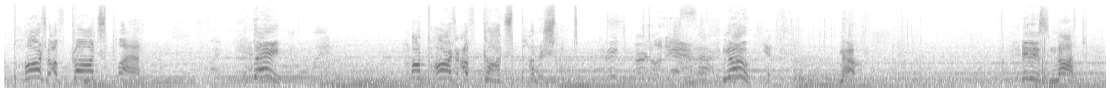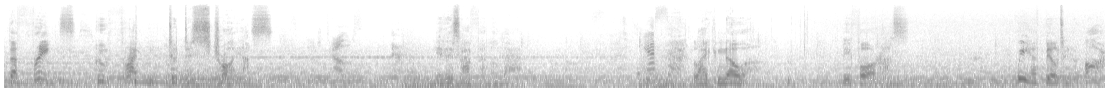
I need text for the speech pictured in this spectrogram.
part of God's plan. They are part of God's punishment. No! No! It is not the freaks who threaten to destroy us. It is our fellow man, Yes, sir. like Noah before us. We have built an ark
